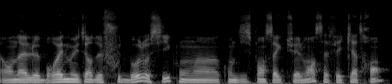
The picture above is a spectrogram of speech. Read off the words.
On a le brevet de moniteur de football aussi qu'on euh, dispense actuellement. Ça fait 4 ans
